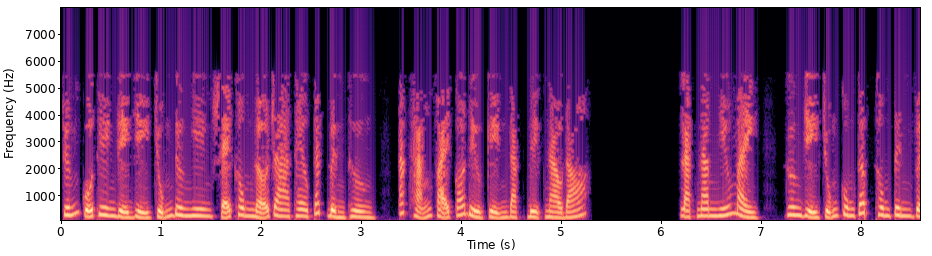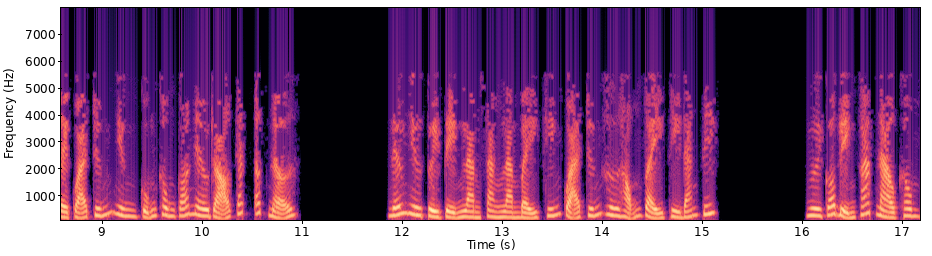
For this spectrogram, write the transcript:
Trứng của thiên địa dị chủng đương nhiên sẽ không nở ra theo cách bình thường, ắt hẳn phải có điều kiện đặc biệt nào đó. Lạc Nam nhíu mày, gương dị chủng cung cấp thông tin về quả trứng nhưng cũng không có nêu rõ cách ấp nở. Nếu như tùy tiện làm sằng làm bậy khiến quả trứng hư hỏng vậy thì đáng tiếc. Ngươi có biện pháp nào không?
